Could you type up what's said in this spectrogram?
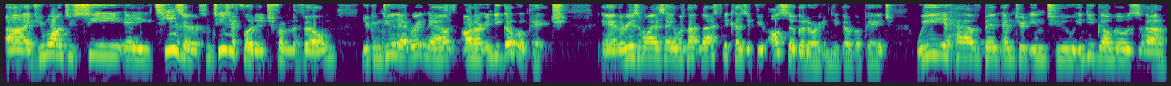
Uh, if you want to see a teaser, some teaser footage from the film, you can do that right now on our Indiegogo page. And the reason why I say it was not last because if you also go to our Indiegogo page, we have been entered into Indiegogo's uh,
